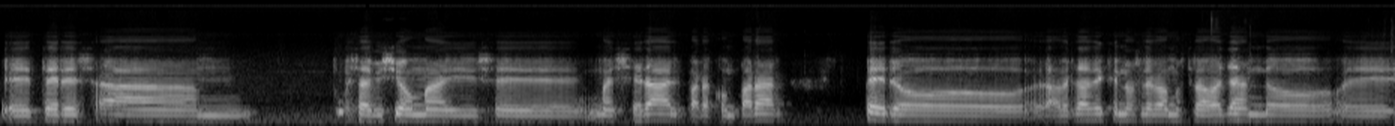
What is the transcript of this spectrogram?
eh, ter esa, mm, esa visión máis, eh, máis xeral para comparar, pero a verdade é que nos levamos traballando eh,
